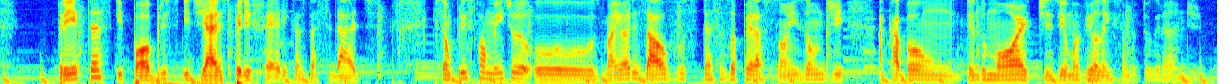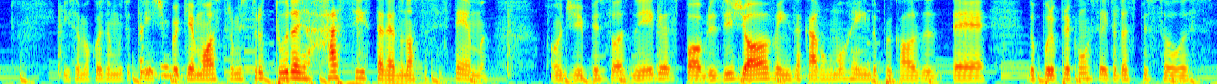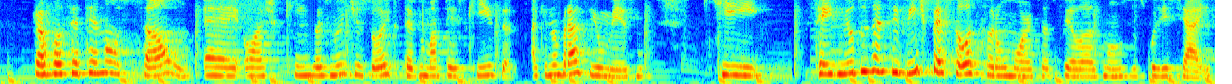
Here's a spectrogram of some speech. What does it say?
pretas e pobres e de áreas periféricas das cidades, que são principalmente os maiores alvos dessas operações onde acabam tendo mortes e uma violência muito grande. Isso é uma coisa muito triste, porque mostra uma estrutura racista né, do nosso sistema, onde pessoas negras, pobres e jovens acabam morrendo por causa é, do puro preconceito das pessoas. Para você ter noção, é, eu acho que em 2018 teve uma pesquisa, aqui no Brasil mesmo, que 6.220 pessoas foram mortas pelas mãos dos policiais.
